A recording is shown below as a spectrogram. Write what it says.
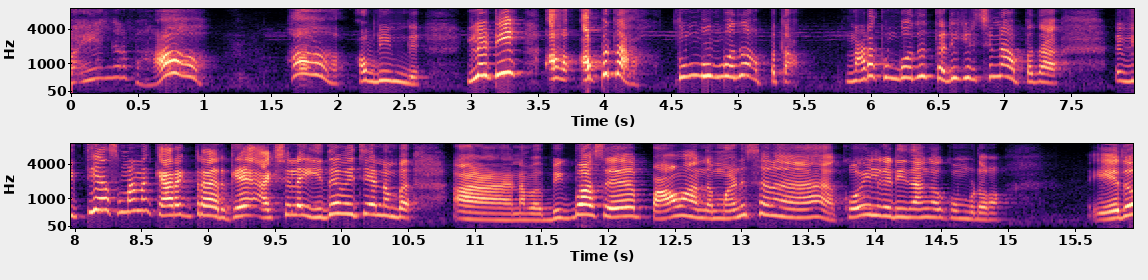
பயங்கரமா ஆ ஆ அப்படின்னு. இல்லாட்டி ஆ அப்பதா. தும்பும்போது அப்பதா. நடக்கும்போது தடிக்கிடுச்சுன்னா அப்பதான் வித்தியாசமான கேரக்டராக இருக்குது ஆக்சுவலாக இதை வச்சே நம்ம நம்ம பிக் பாஸு பாவம் அந்த மனுஷனை கோயில் கடி தாங்க கும்பிடும். ஏதோ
